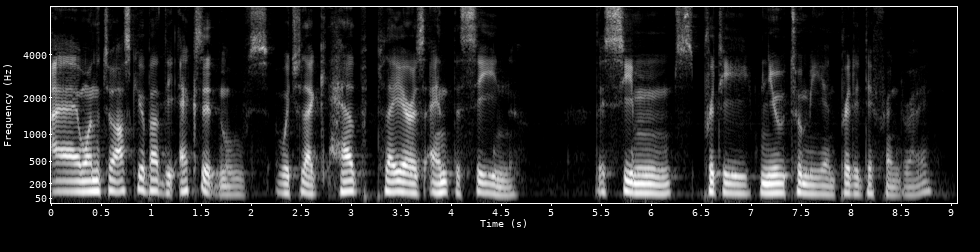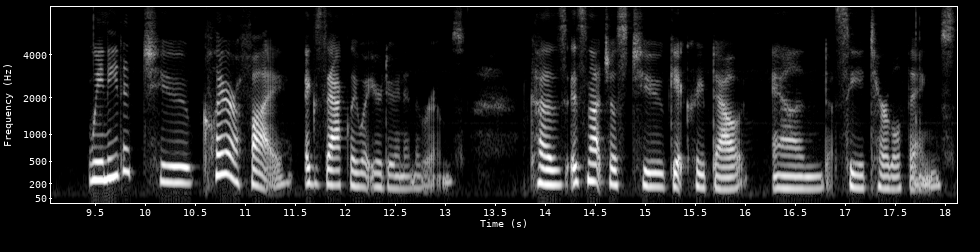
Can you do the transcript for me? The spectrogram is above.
I wanted to ask you about the exit moves, which like help players end the scene. This seems pretty new to me and pretty different, right? We needed to clarify exactly what you're doing in the rooms because it's not just to get creeped out and see terrible things.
